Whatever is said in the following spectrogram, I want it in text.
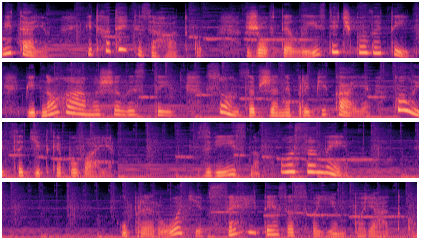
Вітаю! Відгадайте загадку. Жовте листячко летить, під ногами шелестить, сонце вже не припікає. Коли це, дітки, буває? Звісно, восени. У природі все йде за своїм порядком.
